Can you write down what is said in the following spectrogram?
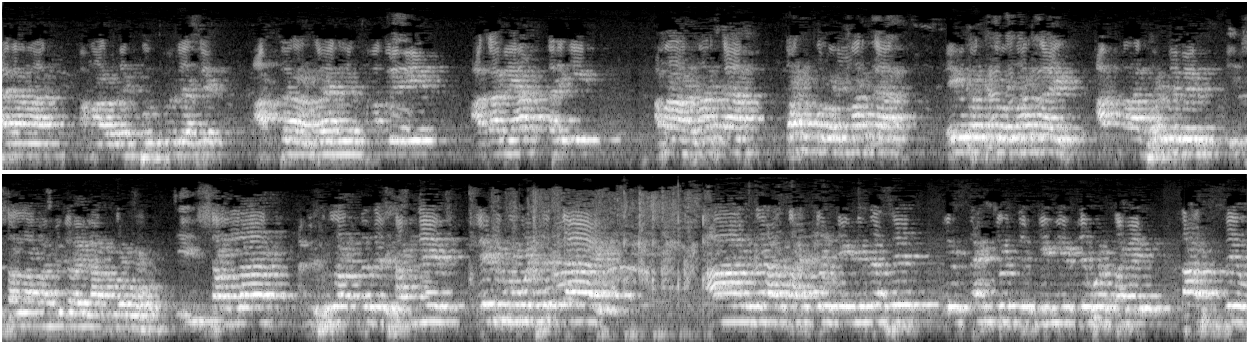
আর আমার আমার অনেক বন্ধুরি আছে। আপনারা দয়া করে ক্ষমা করে দিয়ে আগামী আট তারিখে আমার মার্কা তৎপর মার্কা, এই তৎপর মার্কায় আপনারা ভোট দেবেন। ইনশাল্লাহ আমরা বিজয় লাভ করব। ইনশাল্লাহ আমি শুধু আপনাদের সামনে এইটুকু বলতে চাই। আর যারা সাহায্য নিয়ে আছে এই চারজনকে নিয়ে যে ভোট পাবে তার চেয়েও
